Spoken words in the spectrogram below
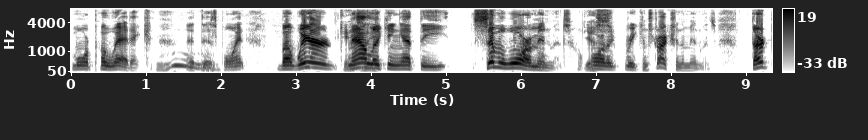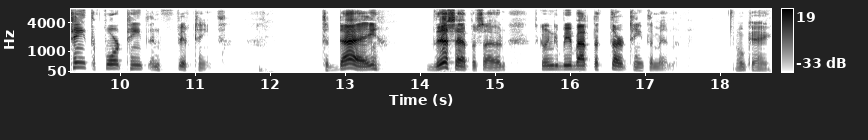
more poetic at this point. But we're Can't now wait. looking at the Civil War amendments Yes. or the Reconstruction amendments 13th, 14th, and 15th. Today, this episode is going to be about the 13th Amendment. Okay.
